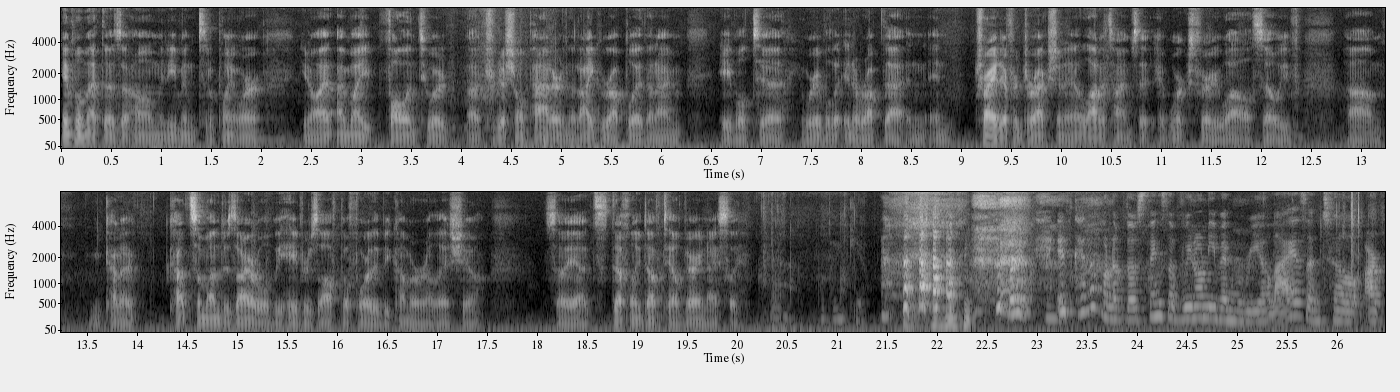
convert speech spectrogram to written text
implement those at home and even to the point where you know I, I might fall into a, a traditional pattern that I grew up with and I'm able to we're able to interrupt that and, and try a different direction. And a lot of times it, it works very well. So we've um, kind of cut some undesirable behaviors off before they become a real issue. So yeah it's definitely dovetailed very nicely. Yeah thank you but it's kind of one of those things that we don't even realize until our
